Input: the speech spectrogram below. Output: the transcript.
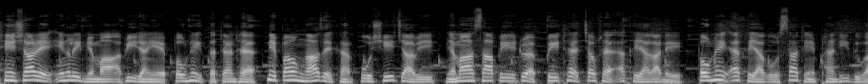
ထင်ရှားတဲ့အင်္ဂလိပ်မြန်မာအပိဒံရဲ့ပုံနှိပ်သက်တမ်းထက်နှစ်ပေါင်း90ခန့်ပိုရှေးကြပြီးမြန်မာစာပေအတွက်ပေထက်ကြောက်ထက်အခရာကနေပုံနှိပ်အခရာကိုစတင်ဖန်တီးသူက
